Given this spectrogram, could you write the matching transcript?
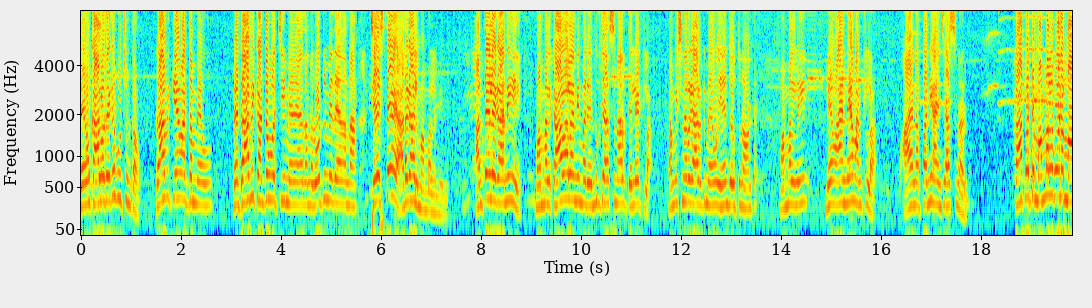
మేము కాలువ దగ్గర కూర్చుంటాం. ట్రాఫిక్ ఏం అడ్డం మేము? మేము ట్రాఫిక్ అడ్డం వచ్చి మేము ఏదన్నా రోడ్ల మీద ఏదన్నా చేస్తే అడగాలి మమ్మల్ని మీరు. అంతేలే కానీ మమ్మల్ని కావాలని మరి ఎందుకు చేస్తున్నారో తెలియట్లా. కమిషనర్ గారికి మేము ఏం చెబుతున్నాం అంటే మమ్మల్ని మేము ఆయన ఏమంటలా? ఆయన పని ఆయన చేస్తున్నారు. కాకపోతే మమ్మల్ని కూడా మా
